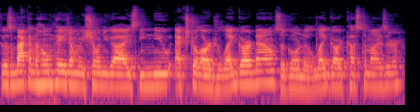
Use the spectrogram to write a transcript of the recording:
So as I'm back on the home page, I'm going to be showing you guys the new extra large leg guard now. So going to the leg guard customizer.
